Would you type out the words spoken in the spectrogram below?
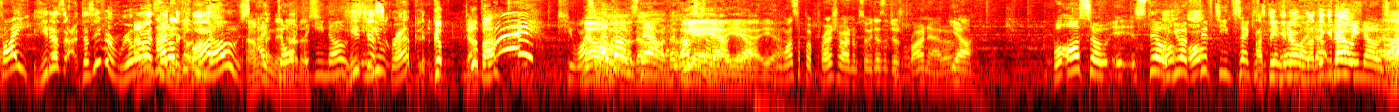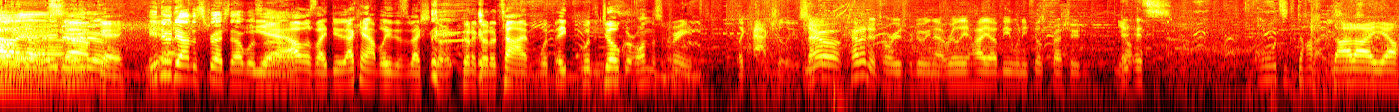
fight. he doesn't. Does he even realize I I don't think he knows. I don't I think don't think he knows. He's He- just scrapping. Goodbye. He wants I thought it was no, down. no, I thought it was yeah, down. yeah, Yeah. yeah. He wants to put pressure on him so he doesn't just run at him. Yeah. Well, also, still, Oh, you have oh. 15 seconds I to think get he hit knows. by I think he Now knows. he knows. Oh, Now he knows. he knew, he knew. Okay. He Yeah. knew down the stretch that was. Yeah, uh, I was like, dude, I cannot believe this is actually going to go to time with a, with Joker on the screen. Like actually. So. Nairo kind of notorious for doing that really high up B when he feels pressured. Yeah. It- It's Oh, it's Dada. Dada, yeah.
